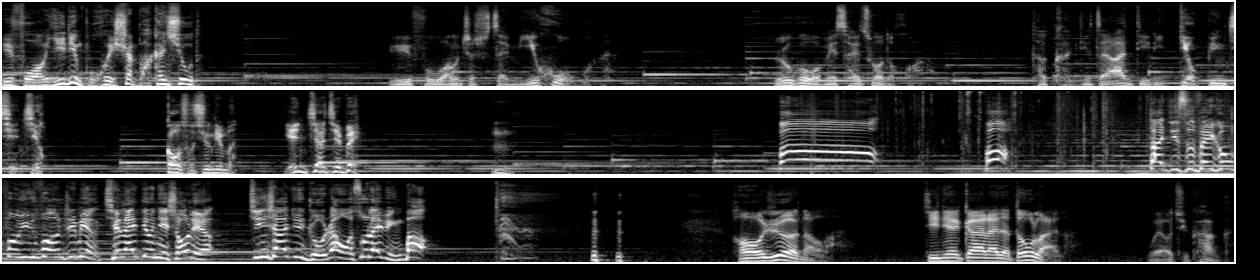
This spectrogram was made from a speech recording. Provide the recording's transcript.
于福王一定不会善罢甘休的。于福王这是在迷惑我们。如果我没猜错的话。他肯定在暗地里调兵遣将，告诉兄弟们严加戒备。嗯。报报，大祭司飞空奉玉父王之命前来吊唁首领金沙郡主，让我速来禀报。好热闹啊！今天该来的都来了，我要去看看。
